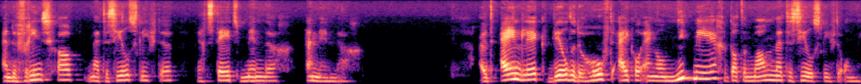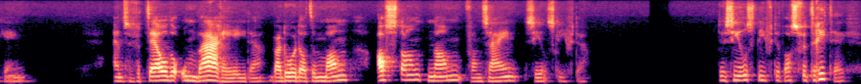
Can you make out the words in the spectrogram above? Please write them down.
En de vriendschap met de zielsliefde werd steeds minder en minder. Uiteindelijk wilde de hoofdeikelengel niet meer dat de man met de zielsliefde omging. En ze vertelde onwaarheden, waardoor dat de man afstand nam van zijn zielsliefde. De zielsliefde was verdrietig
